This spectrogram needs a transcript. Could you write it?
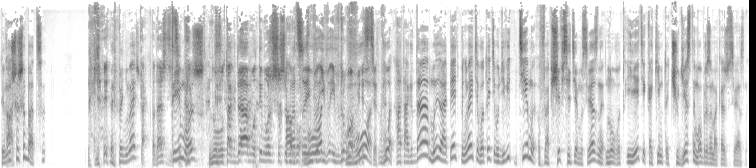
Ты так. можешь ошибаться. Понимаешь? Так, подожди. Ты можешь. Ну, тогда ты можешь ошибаться а, и, вот, в, и, в, другом вот, месте. Вот, а тогда мы опять, понимаете, вот эти удивительные темы, вообще все темы связаны, но вот и эти каким-то чудесным образом окажутся связаны.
